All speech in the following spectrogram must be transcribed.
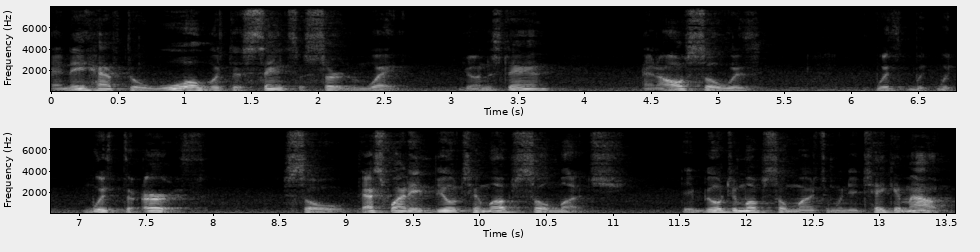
And they have to war with the saints a certain way. You understand? And also with with with, with the earth. So that's why they built him up so much. They built him up so much, and when you take him out,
